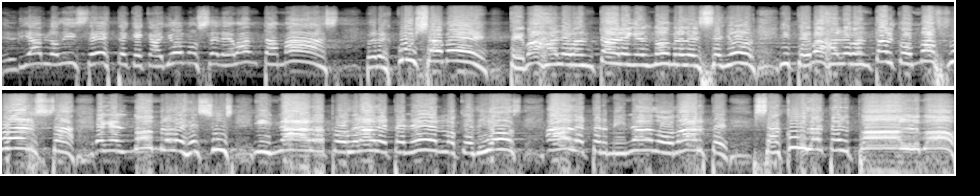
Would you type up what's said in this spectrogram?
El diablo dice, este que cayó no se levanta más, Pero escúchame, te vas a levantar en el nombre del Señor y te vas a levantar con más fuerza en el nombre de Jesús y nada podrá detener lo que Dios ha determinado darte. Sacúdate el polvo,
